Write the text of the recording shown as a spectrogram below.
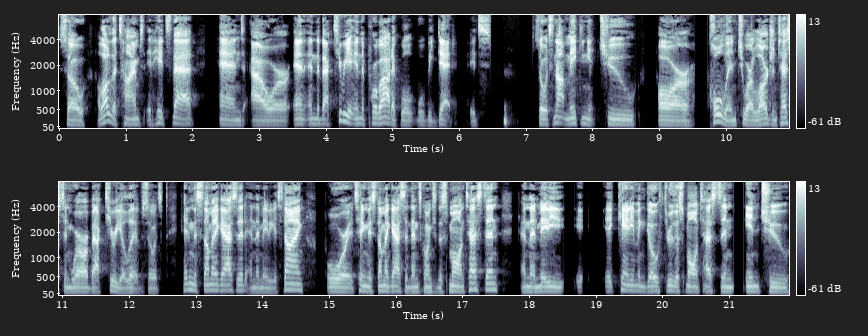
So a lot of the times it hits that and our and, and the bacteria in the probiotic will will be dead. It's so it's not making it to our colon to our large intestine where our bacteria live. So it's hitting the stomach acid and then maybe it's dying, or it's hitting the stomach acid, then it's going to the small intestine, and then maybe it can't even go through the small intestine into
